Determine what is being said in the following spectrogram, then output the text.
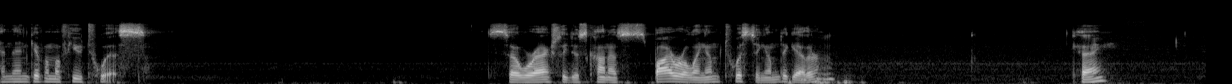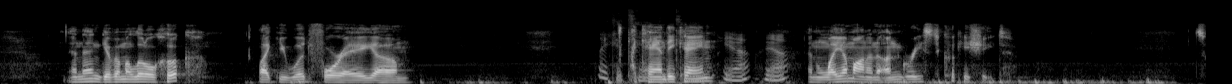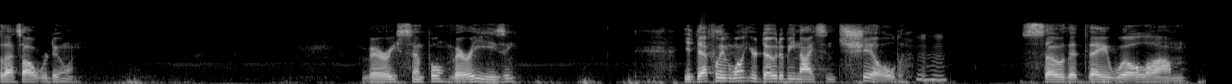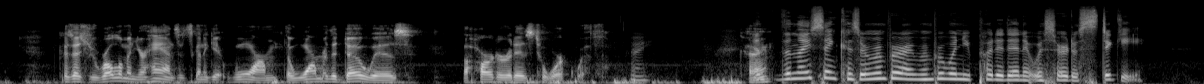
and then give them a few twists. So we're actually just kind of spiraling them, twisting them together. Okay. And then give them a little hook, like you would for a, um, Like a candy, candy cane? Yeah, yeah. and lay them on an ungreased cookie sheet. So that's all we're doing. Very simple, very easy. You definitely want your dough to be nice and chilled Mm-hmm. so that they will, because as you roll them in your hands, it's going to get warm. The warmer the dough is, the harder it is to work with. Right. Okay? And the nice thing, because remember, I remember when you put it in, it was sort of sticky.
